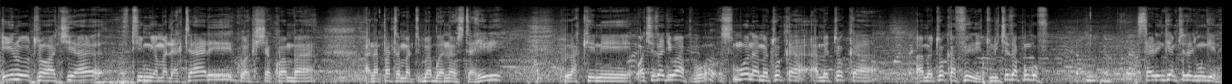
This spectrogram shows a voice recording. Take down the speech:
hilo tunawachia timu ya madaktari kuhakikisha kwamba anapata matibabu anayostahili, lakini wachezaji wapo. Simona ametoka ametoka ametoka fili, tulicheza pungufu, saliingia mchezaji mwingine.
